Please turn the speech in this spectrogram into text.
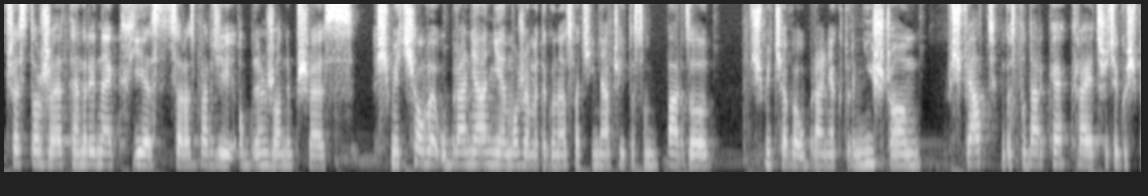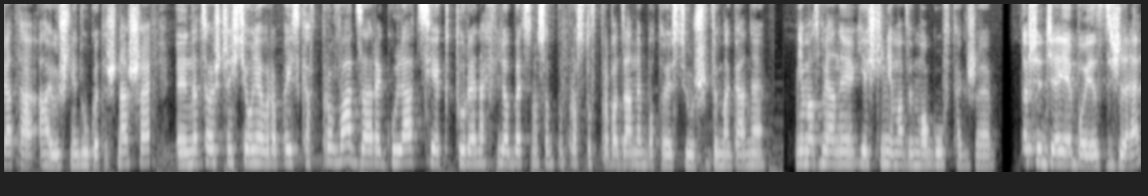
przez to, że ten rynek jest coraz bardziej oblężony przez śmieciowe ubrania. Nie możemy tego nazwać inaczej. To są bardzo śmieciowe ubrania, które niszczą świat, gospodarkę, kraje trzeciego świata, a już niedługo też nasze. Y, na całe szczęście Unia Europejska wprowadza regulacje, które na chwilę obecną są po prostu wprowadzane, bo to jest już wymagane. Nie ma zmiany, jeśli nie ma wymogów, także to się dzieje, bo jest źle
